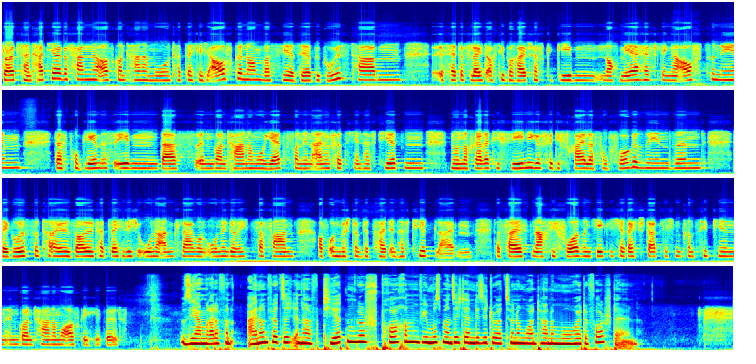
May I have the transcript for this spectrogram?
Deutschland hat ja Gefangene aus Guantanamo tatsächlich aufgenommen, was wir sehr begrüßt haben. Es hätte vielleicht auch die Bereitschaft gegeben, noch mehr Häftlinge aufzunehmen. Das Problem ist eben, dass in Guantanamo jetzt von den 41 Inhaftierten nur noch relativ wenige für die Freilassung vorgesehen sind. Der größte Teil soll tatsächlich ohne Anklage und ohne Gerichtsverfahren auf unbestimmte Zeit inhaftiert bleiben. Das heißt, nach wie vor sind jegliche rechtsstaatlichen Prinzipien in Guantanamo ausgehebelt. Sie haben gerade von 41 Inhaftierten gesprochen. Wie muss man sich denn die Situation in Guantanamo heute vorstellen?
